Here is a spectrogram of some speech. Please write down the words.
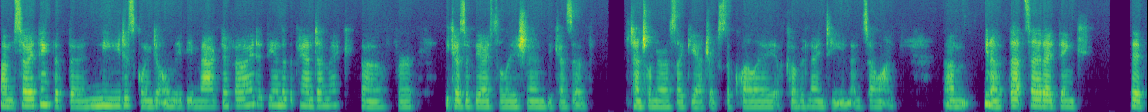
Um, so I think that the need is going to only be magnified at the end of the pandemic uh, for because of the isolation, because of potential neuropsychiatric sequelae of COVID-19, and so on. Um, you know, that said, I think that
